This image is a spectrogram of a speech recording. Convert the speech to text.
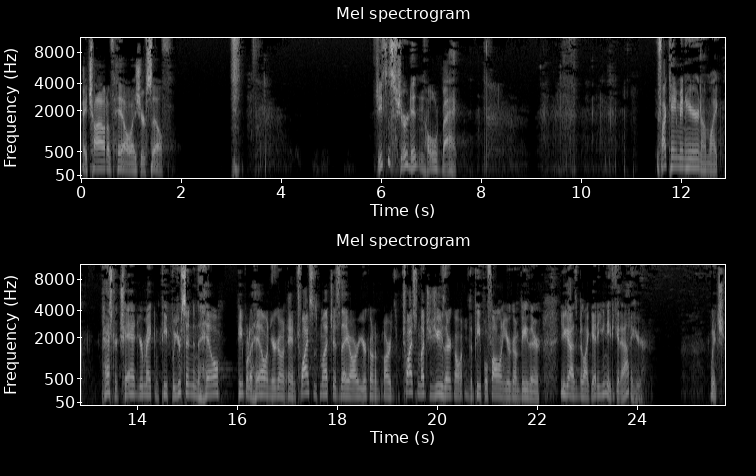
a child of hell as yourself. Jesus sure didn't hold back. If I came in here and I'm like, Pastor Chad, you're making people, you're sending the hell, people to hell and you're going, and twice as much as they are, you're going to, or twice as much as you, they're going, the people following you are going to be there. You guys would be like, Eddie, you need to get out of here. Which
